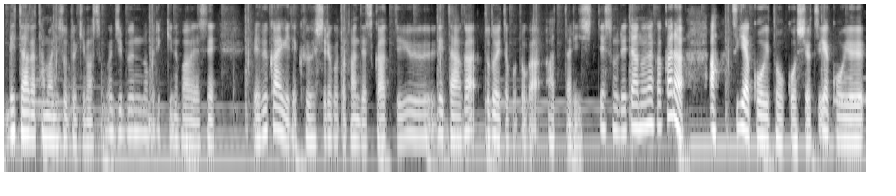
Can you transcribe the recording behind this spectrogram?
レターがたまに届きます。自分のブリッキーの場合はですね、ウェブ会議で工夫していることは何ですかっていうレターが届いたことがあったりして、そのレターの中から、あ、次はこういう投稿しよう、次はこういう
